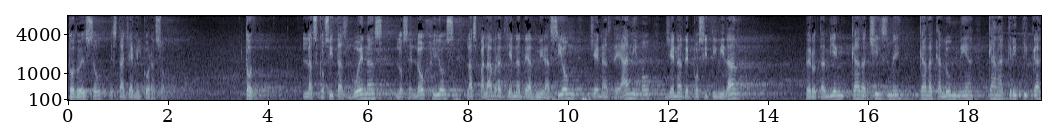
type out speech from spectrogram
Todo eso está ya en el corazón. Todo las cositas buenas, los elogios, las palabras llenas de admiración, llenas de ánimo, llenas de positividad, pero también cada chisme, cada calumnia, cada crítica,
